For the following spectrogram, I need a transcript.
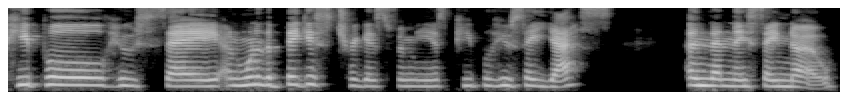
people who say, and one of the biggest triggers for me is people who say yes and then they say no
